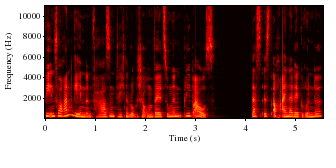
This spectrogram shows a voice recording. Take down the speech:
wie in vorangehenden Phasen technologischer Umwälzungen blieb aus. Das ist auch einer der Gründe,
